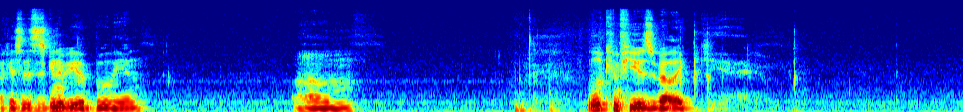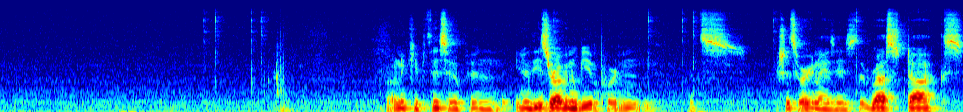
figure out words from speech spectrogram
okay, so this is going to be a Boolean. Um, a little confused about like, want to keep this open. You know, these are all going to be important. Let's let's organize these. The Rust docs,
